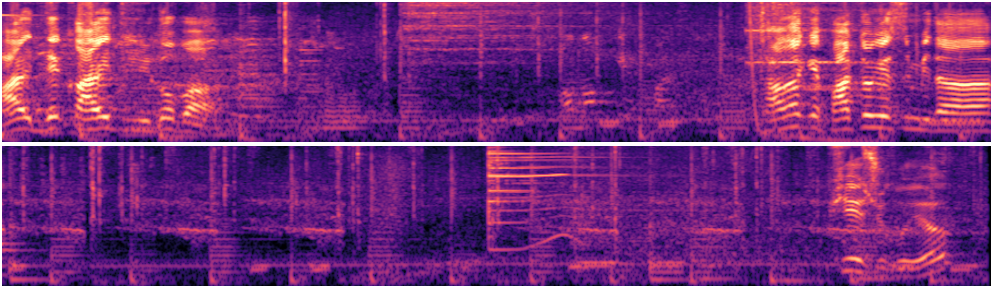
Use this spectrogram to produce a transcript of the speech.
아이 내거 아이디 읽어봐. 단합게 발동했습니다 피해주고요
